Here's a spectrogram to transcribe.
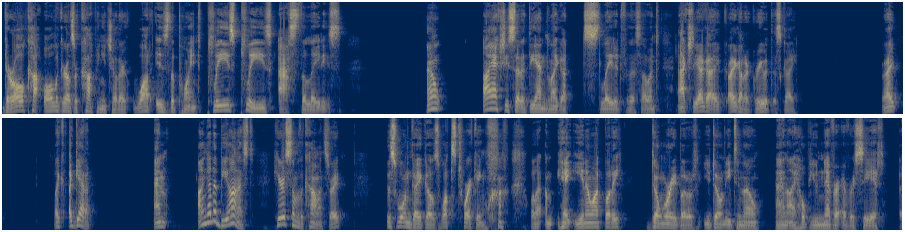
they're all co- all the girls are copying each other. What is the point? Please, please ask the ladies. Now, I actually said at the end, and I got slated for this. I went, actually, I got I got to agree with this guy, right? Like, I get him, and I'm gonna be honest. Here's some of the comments, right? This one guy goes, "What's twerking?" well, I'm, hey, you know what, buddy? Don't worry about it. You don't need to know, and I hope you never ever see it. Uh,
